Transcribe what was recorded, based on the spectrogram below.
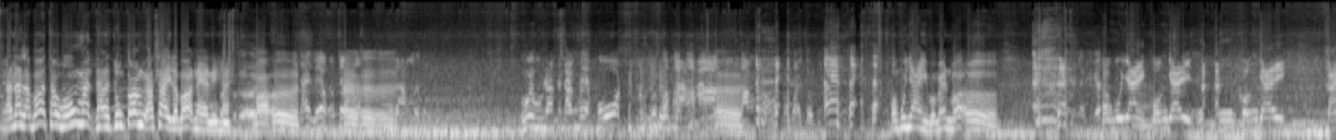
ำอันนั้นละเบาะเท่าหงมัดเท่าจุงก้องเอาใส่ละเบาะแน่นี่ฮะบ่เออได้แล้วเออเออเออดังเลย โอ้ยหูดังก็ดังแม่โพดเออ ดังแล้วไว้จบของผู้ใหญ่บ่แม่นบ่เออ ของผู้ใหญ่ของใหญ่อันของใหญ่ไข่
